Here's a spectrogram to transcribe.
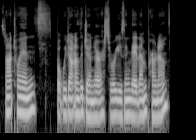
It's not twins, but we don't know the gender. So we're using they, them pronouns.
